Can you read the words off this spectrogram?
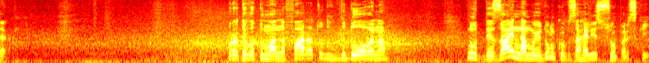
Так. Противотуманна фара тут вбудована. Ну, дизайн, на мою думку, взагалі суперський.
